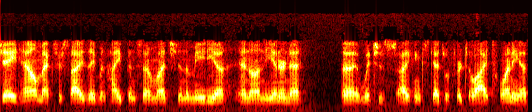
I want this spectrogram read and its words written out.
Jade Helm exercise they've been hyping so much in the media and on the internet, uh, which is I think scheduled for July 20th.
